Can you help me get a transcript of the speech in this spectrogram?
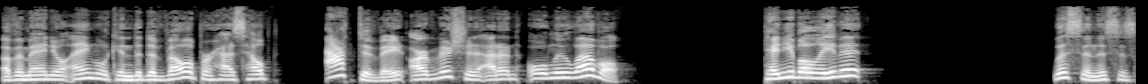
of Immanuel Anglican, the developer has helped activate our mission at a whole new level. Can you believe it? Listen, this is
